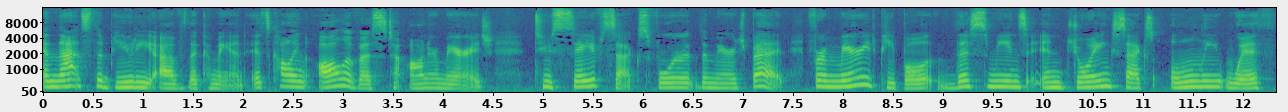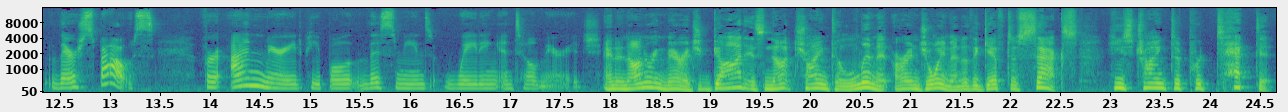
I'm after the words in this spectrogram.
And that's the beauty of the command. It's calling all of us to honor marriage, to save sex for the marriage bed. For married people, this means enjoying sex only with their spouse. For unmarried people, this means waiting until marriage. And in honoring marriage, God is not trying to limit our enjoyment of the gift of sex, He's trying to protect it.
